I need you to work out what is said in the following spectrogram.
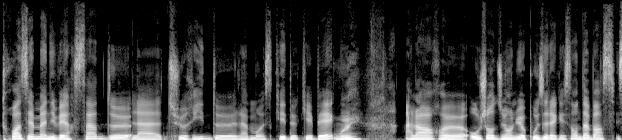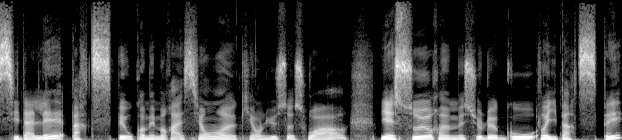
troisième anniversaire de la tuerie de la mosquée de Québec. Oui. Alors, euh, aujourd'hui, on lui a posé la question d'abord s'il allait participer aux commémorations qui ont lieu ce soir. Bien sûr, M. Legault va y participer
